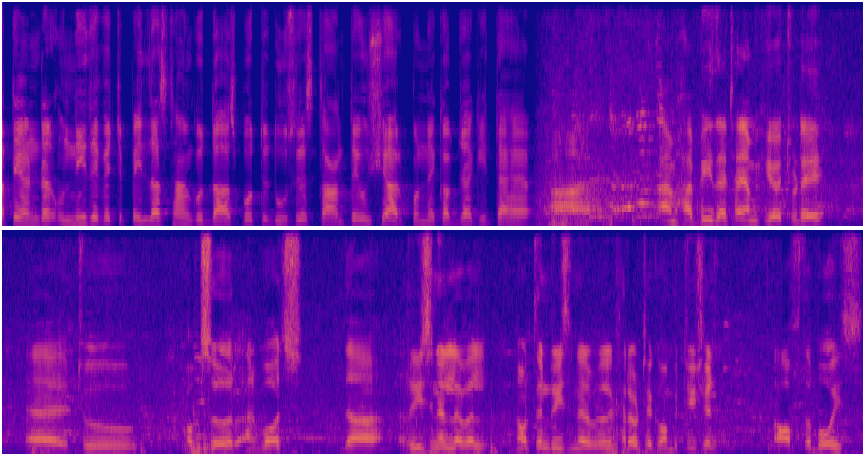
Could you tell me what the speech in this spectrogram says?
ਅਤੇ ਅੰਡਰ 19 ਦੇ ਵਿੱਚ ਪਹਿਲਾ ਸਥਾਨ ਗੁਰਦਾਸਪੁਰ ਤੇ ਦੂਸਰੇ ਸਥਾਨ ਤੇ ਹੁਸ਼ਿਆਰਪੁਰ ਨੇ ਕਬਜ਼ਾ ਕੀਤਾ ਹੈ। Uh, I'm happy that I am here today uh, observe and watch the regional level, northern regional level karate competition of the boys.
